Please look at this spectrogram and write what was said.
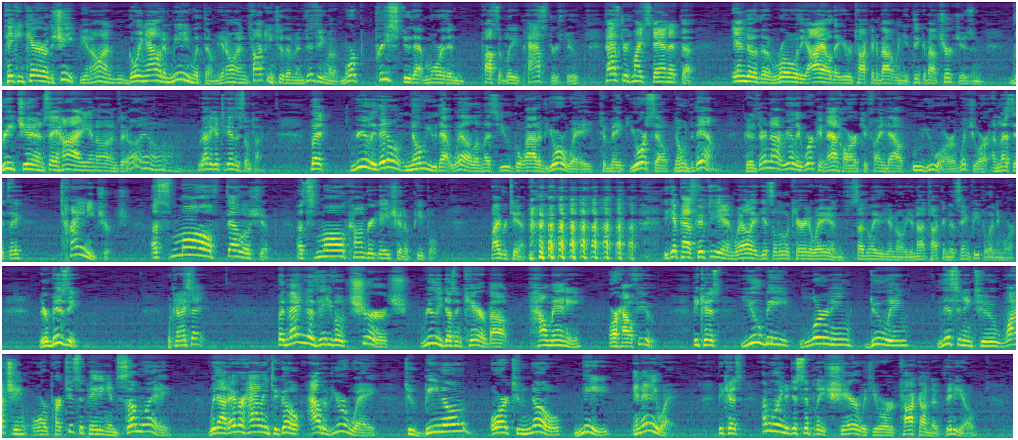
taking care of the sheep, you know, and going out and meeting with them, you know, and talking to them and visiting with them. More priests do that more than possibly pastors do. Pastors might stand at the end of the row of the aisle that you were talking about when you think about churches and greet you and say hi, you know, and say, oh, you know, we got to get together sometime. But really, they don't know you that well unless you go out of your way to make yourself known to them. Because they're not really working that hard to find out who you are and what you are unless it's a tiny church, a small fellowship, a small congregation of people. Five or ten. you get past 50 and well it gets a little carried away and suddenly you know you're not talking to the same people anymore they're busy what can i say but magna videvo church really doesn't care about how many or how few because you'll be learning doing listening to watching or participating in some way without ever having to go out of your way to be known or to know me in any way. Because I'm going to just simply share with you or talk on the video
